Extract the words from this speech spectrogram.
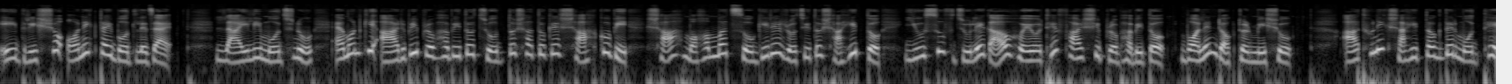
এই দৃশ্য অনেকটাই বদলে যায়। লাইলি মজনু, এমনকি আরবি প্রভাবিত চোদ্দ শতকের শাহকবি শাহ মোহাম্মদ সগিরের রচিত সাহিত্য ইউসুফ জুলেগাও হয়ে ওঠে ফার্সি প্রভাবিত, বলেন ড. মিশু। আধুনিক সাহিত্যকদের মধ্যে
